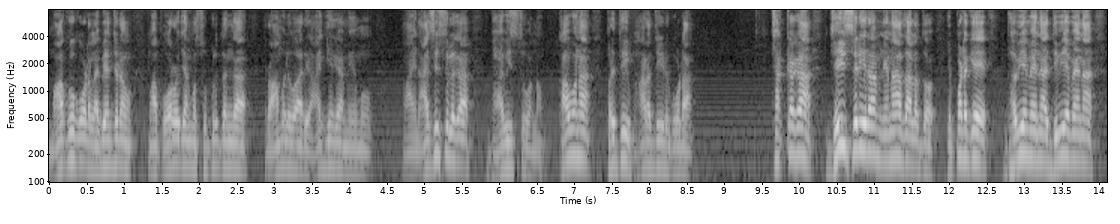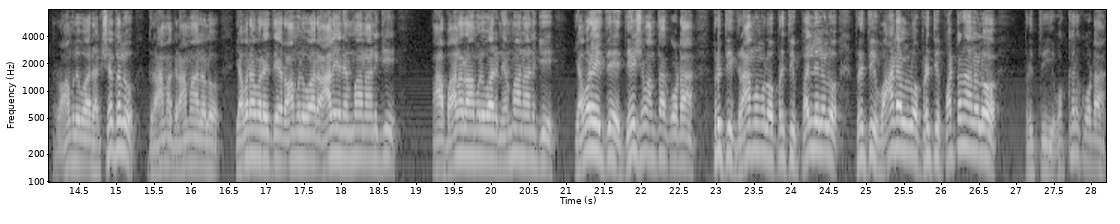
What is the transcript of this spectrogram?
మాకు కూడా లభించడం మా పూర్వజన్మ సుకృతంగా రాముల వారి ఆజ్ఞగా మేము ఆయన ఆశీస్సులుగా భావిస్తూ ఉన్నాం. కావున ప్రతి భారతీయుడు కూడా చక్కగా జై శ్రీరామ్ నినాదాలతో ఇప్పటికే భవ్యమైన దివ్యమైన రాముల వారి అక్షతలు గ్రామ గ్రామాలలో. ఎవరెవరైతే రాముల వారి ఆలయ నిర్మాణానికి ఆ బాలరాముల వారి నిర్మాణానికి ఎవరైతే దేశం అంతా కూడా ప్రతి గ్రామంలో ప్రతి పల్లెలలో ప్రతి వాడలలో ప్రతి పట్టణాలలో ప్రతి ఒక్కరు కూడా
